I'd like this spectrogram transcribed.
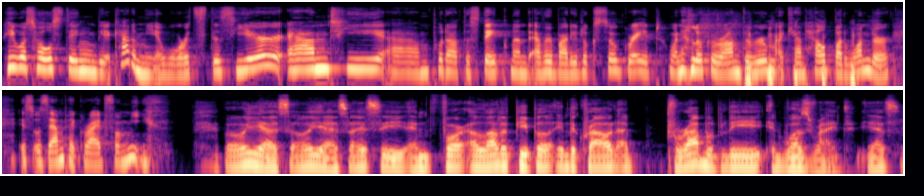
he was hosting the Academy Awards this year, and he um, put out the statement: "Everybody looks so great. When I look around the room, I can't help but wonder: Is Ozempic right for me?" Oh yes, oh yes, I see. And for a lot of people in the crowd, I probably it was right. Yes.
